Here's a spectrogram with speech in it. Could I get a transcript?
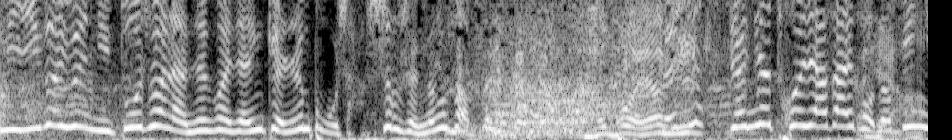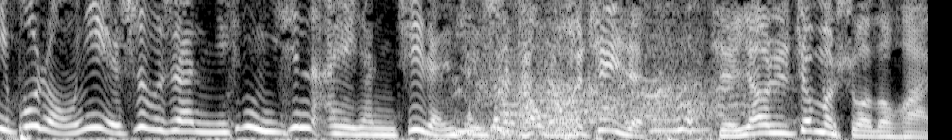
你一个月你多赚两千块钱，你给人补上，是不是？能怎么的？我要是人家人家拖家带口的比你不容易，是不是？你你现在，哎呀，你这人真是，我这人，姐要是这么说的话，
